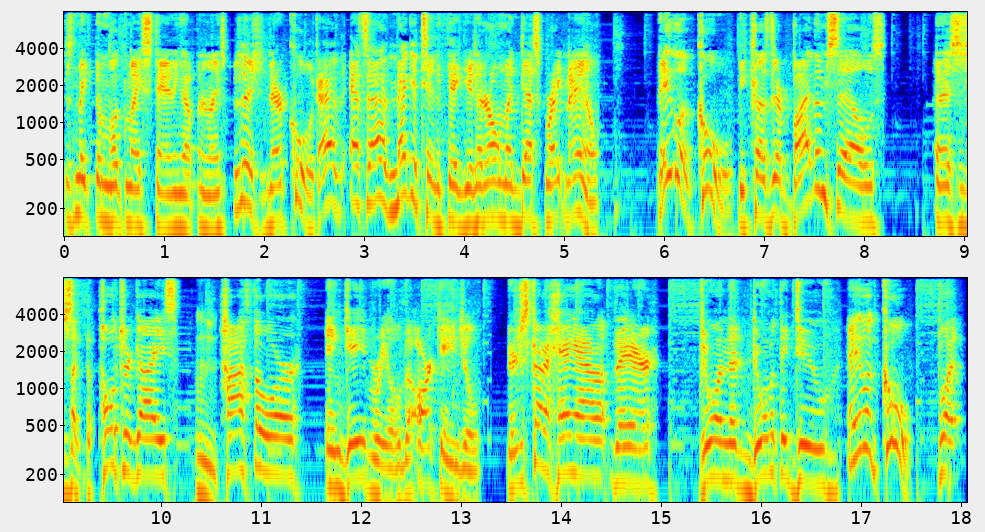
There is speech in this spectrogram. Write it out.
Just make them look nice standing up in a nice position. They're cool. Like I have, I have Megaten figures that are on my desk right now. They look cool because they're by themselves, and it's just like the Poltergeist, Hmm. Hathor, and Gabriel, the Archangel. They're just kind of hanging out up there, doing the doing what they do, and they look cool. But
